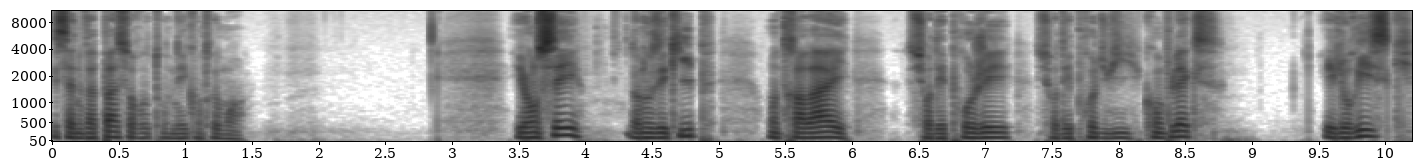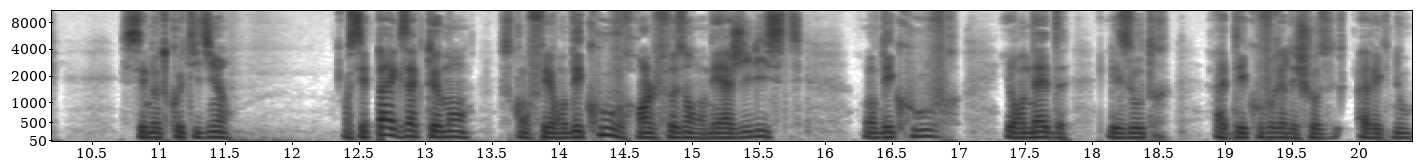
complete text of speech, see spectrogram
et ça ne va pas se retourner contre moi. Et on sait, dans nos équipes, on travaille sur des projets, sur des produits complexes. Et le risque, c'est notre quotidien. On ne sait pas exactement ce qu'on fait, on découvre en le faisant, on est agiliste, on découvre et on aide les autres à découvrir les choses avec nous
